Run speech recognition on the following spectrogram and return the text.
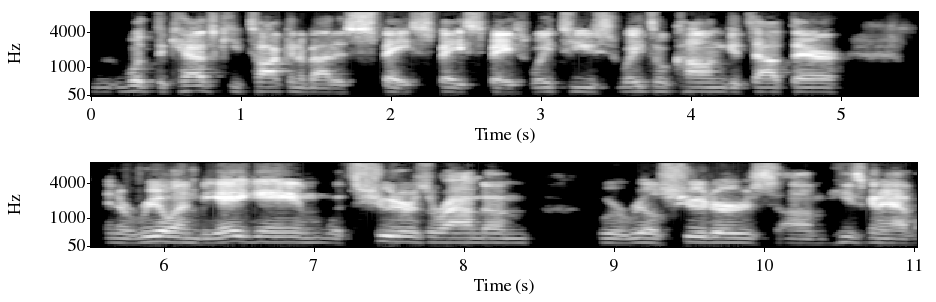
what the Cavs keep talking about is space, space, space. Wait till you wait till Collin gets out there in a real NBA game with shooters around him who are real shooters. Um, he's going to have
